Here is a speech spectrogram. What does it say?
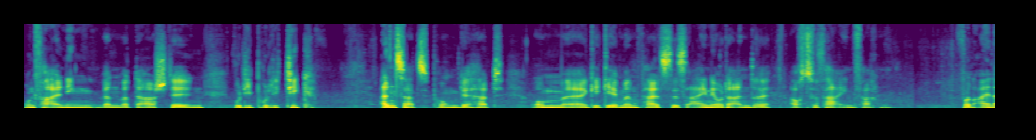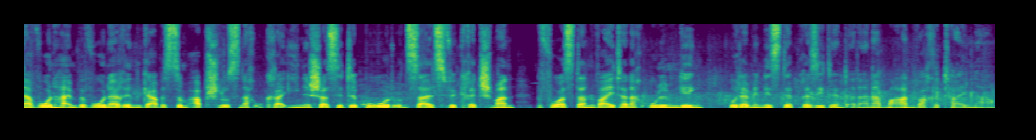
und vor allen Dingen werden wir darstellen, wo die Politik Ansatzpunkte hat, um äh, gegebenenfalls das eine oder andere auch zu vereinfachen. Von einer Wohnheimbewohnerin gab es zum Abschluss nach ukrainischer Sitte Brot und Salz für Kretschmann, bevor es dann weiter nach Ulm ging, wo der Ministerpräsident an einer Mahnwache teilnahm.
